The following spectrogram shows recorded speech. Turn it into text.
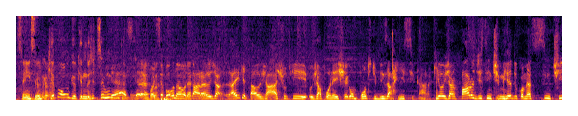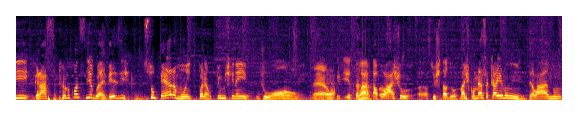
Sim, sim. Que é bom, que, que não deixa de ser ruim. É, também. é, pode ser bom ou não, né? Cara, eu já, aí que tá, eu já acho que o japonês chega a um ponto de bizarrice, cara. Que eu já paro de sentir medo e começo a sentir graça. Eu não consigo, às vezes supera muito. Por exemplo, filmes que nem João, né, o Grito lá tal, eu acho assustador. Mas começa a cair num, sei lá, num,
